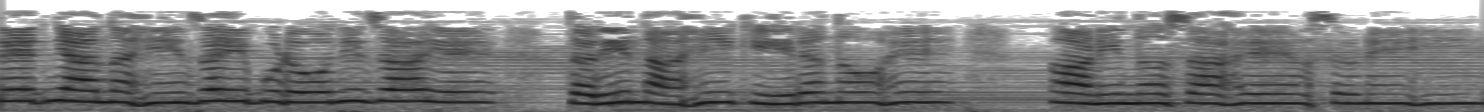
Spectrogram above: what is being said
ते ज्ञानही जै बुडोनी जाये तरी नाही किरणो हे आणि न साहे असणेही.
